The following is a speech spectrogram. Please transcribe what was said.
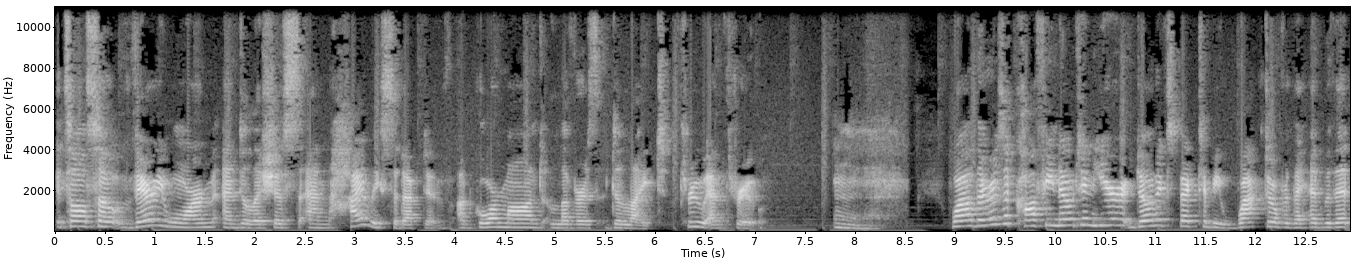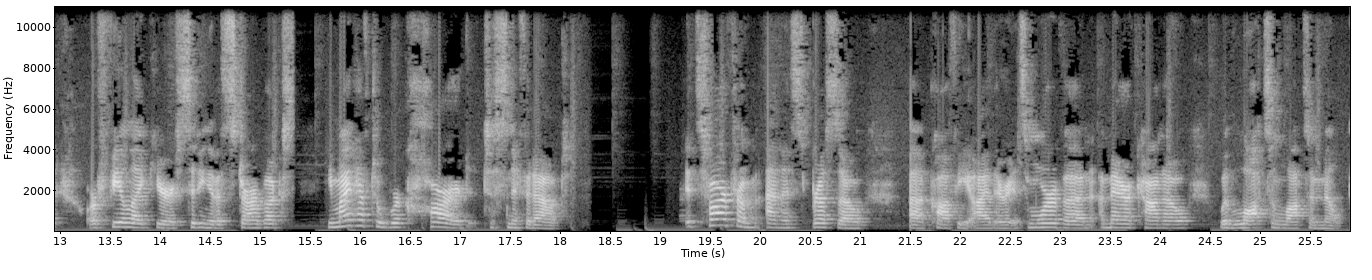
It's also very warm and delicious and highly seductive, a gourmand lover's delight through and through. Mm. While there is a coffee note in here, don't expect to be whacked over the head with it or feel like you're sitting at a Starbucks. You might have to work hard to sniff it out. It's far from an espresso uh, coffee either. It's more of an Americano with lots and lots of milk.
